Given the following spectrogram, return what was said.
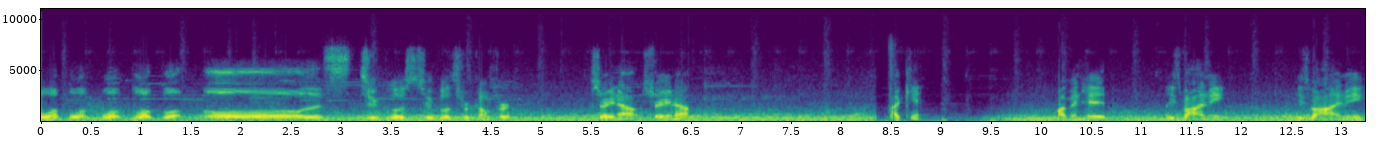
Pull up, pull up, pull up, pull up, pull up. Oh, that's too close, too close for comfort. Straighten out, straighten out. I can't. I've been hit. He's behind me. He's behind me.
